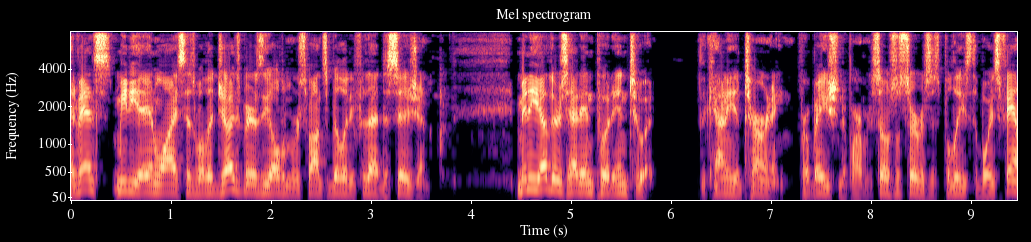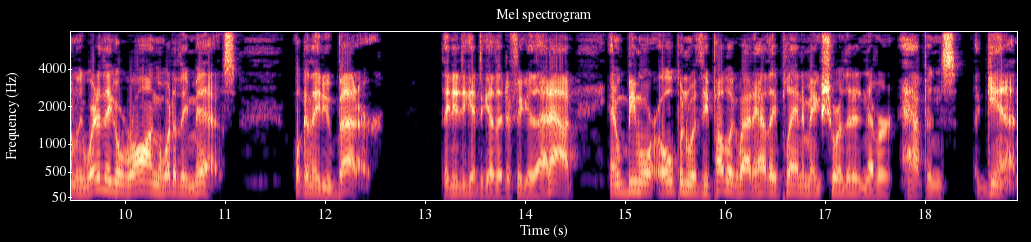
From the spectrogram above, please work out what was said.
Advanced Media NY says, well, the judge bears the ultimate responsibility for that decision. Many others had input into it the county attorney, probation department, social services, police, the boy's family. Where did they go wrong and what do they miss? What can they do better? They need to get together to figure that out and be more open with the public about how they plan to make sure that it never happens again.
